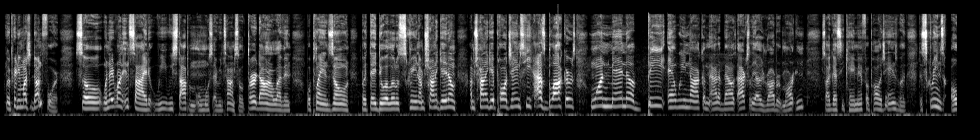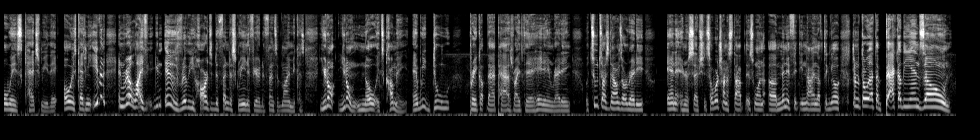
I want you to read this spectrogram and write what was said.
we're pretty much done for. So when they run inside, we, we stop them almost every time. So third down 11, we're playing zone, but they do a little screen. I'm trying to get him. I'm trying to get Paul James. He has blockers. One man to beat, and we knock him out of bounds. Actually, that was Robert Martin. So I guess he came in for Paul James, but the screens always catch me. They always catch me. Even in real life, it is really hard to defend a screen if you're a defensive line because you don't you don't know it's coming. And we do break up that pass right there. Hayden Rettig with two touchdowns already and an interception. So we're trying to stop this one. A uh, minute 59 left to go. Gonna throw it at the back of the end zone.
